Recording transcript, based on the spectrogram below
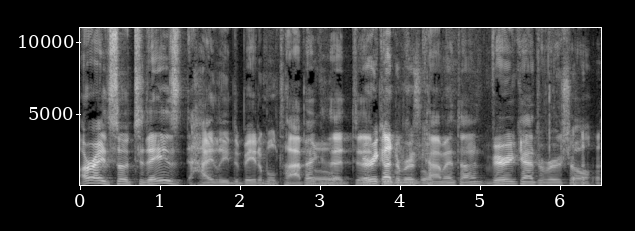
All right, so today's highly debatable topic that uh, Oh, very controversial. comment on, very controversial.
